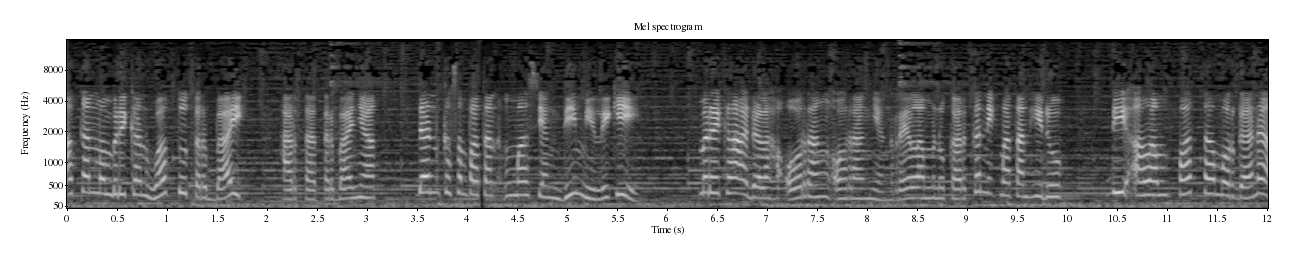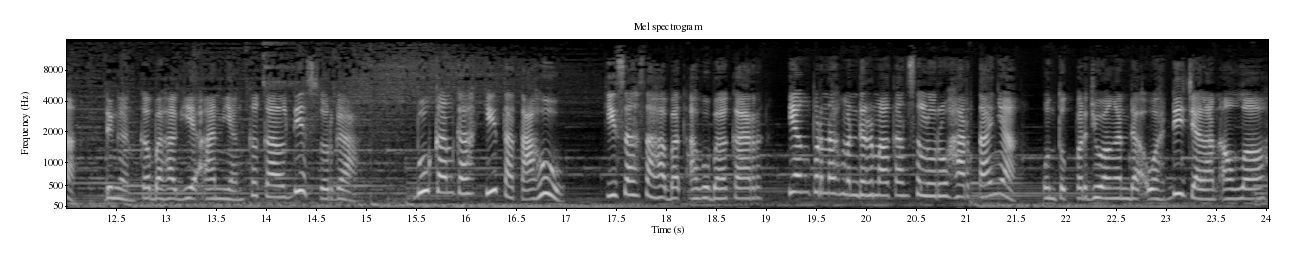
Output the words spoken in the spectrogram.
akan memberikan waktu terbaik, harta terbanyak, dan kesempatan emas yang dimiliki. Mereka adalah orang-orang yang rela menukar kenikmatan hidup di alam fata morgana dengan kebahagiaan yang kekal di surga. Bukankah kita tahu kisah sahabat Abu Bakar yang pernah mendermakan seluruh hartanya untuk perjuangan dakwah di jalan Allah?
